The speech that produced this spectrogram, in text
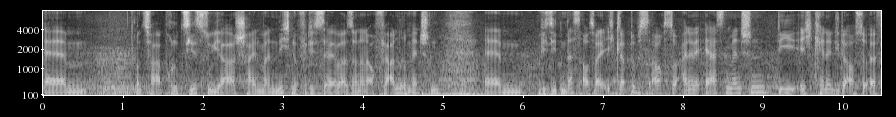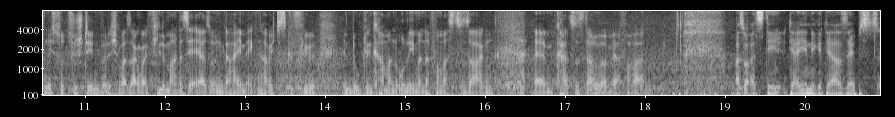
Ähm, und zwar produzierst du ja scheinbar nicht nur für dich selber, sondern auch für andere Menschen. Ähm, wie sieht denn das aus? Weil ich glaube, du bist auch so einer der ersten Menschen, die ich kenne, die da auch so öffentlich so zu stehen, würde ich mal sagen. Weil viele machen das ja eher so in geheimen Ecken, habe ich das Gefühl, in dunklen Kammern, ohne jemand davon was zu sagen. Ähm, kannst du uns darüber mehr verraten? Also als de derjenige, der selbst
